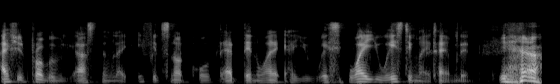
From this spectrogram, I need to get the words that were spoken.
I should probably ask them, like, if it's not all that, then why are you wasting why are you wasting my time then? Yeah.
